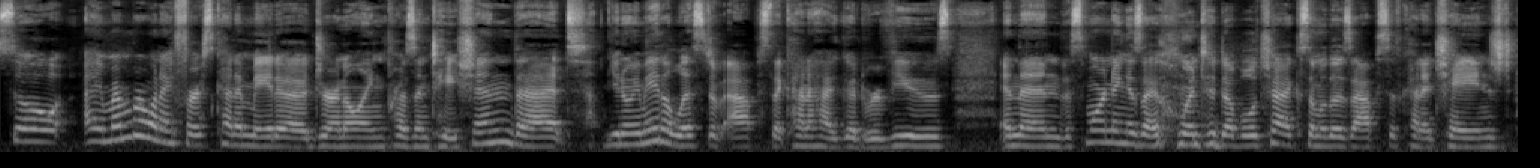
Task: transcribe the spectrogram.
So I remember when I first kind of made a journaling presentation that, you know, we made a list of apps that kind of had good reviews. And then this morning, as I went to double check, some of those apps have kind of changed.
